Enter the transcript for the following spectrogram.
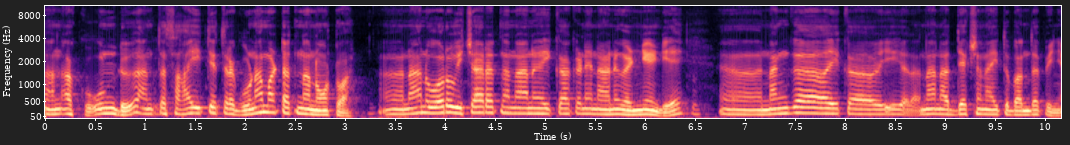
ಅನ್- ಅಕ್ಕು ಉಂಡು. ಅಂತ ಸಾಹಿತ್ಯತ್ರ ಗುಣಮಟ್ಟದ ನೋಟ್ವ. ಆ, ನಾನು ಓರೋ ವಿಚಾರತ್ನ ನಾನು ಈಕ ಕಡೆ ನಾನು ಎಣ್ಣೆಂಡಿ ನಂಗೆ ಈಗ ಈಗ ನಾನು ಅಧ್ಯಕ್ಷನಾಯಿತು ಬಂದ ಪಿಂಜ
